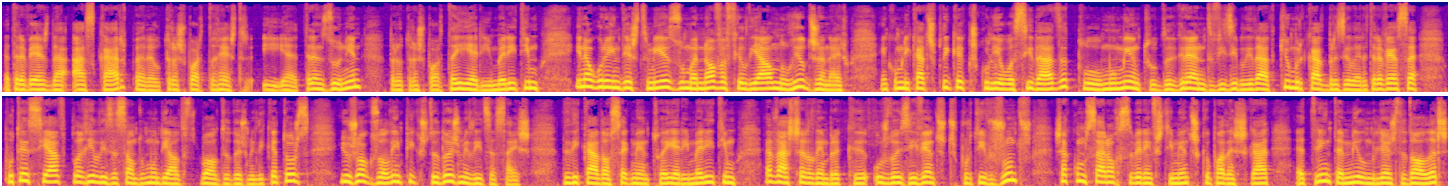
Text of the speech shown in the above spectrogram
através da ASCAR para o transporte terrestre e a TransUnion para o transporte aéreo e marítimo, inaugura ainda este mês uma nova filial no Rio de Janeiro. Em comunicado explica que escolheu a cidade pelo momento de grande visibilidade que o mercado brasileiro atravessa, potenciado pela realização do Mundial de Futebol de 2014 e os Jogos Olímpicos de 2016. Dedicado ao segmento aéreo e marítimo, a Dasher lembra que os dois eventos desportivos juntos já começaram a receber investimentos que podem chegar a 30 mil milhões de dólares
